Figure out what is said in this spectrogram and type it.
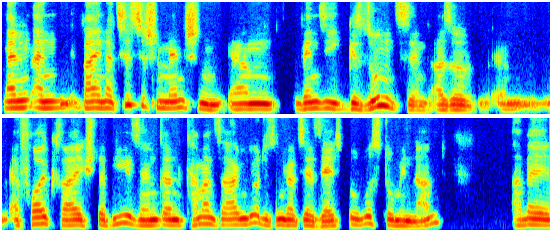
mein, ein, bei narzisstischen Menschen, ähm, wenn sie gesund sind, also ähm, erfolgreich, stabil sind, dann kann man sagen, ja, die sind halt sehr selbstbewusst, dominant aber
